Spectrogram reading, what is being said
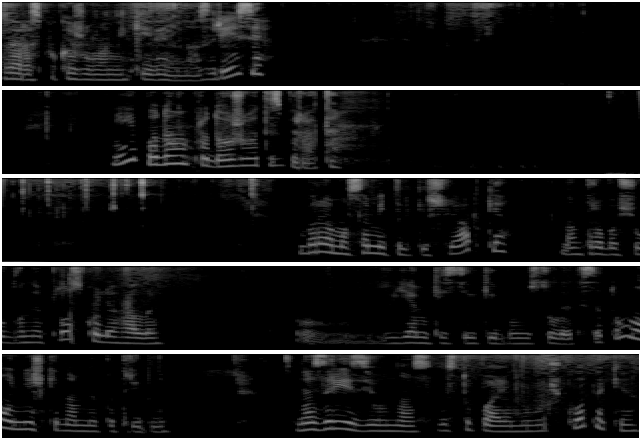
Зараз покажу вам, який він на зрізі. І будемо продовжувати збирати. Беремо самі тільки шляпки. Нам треба, щоб вони плоско лягали в ємкість, в якій будуть солитися. Тому ніжки нам не потрібні. На зрізі у нас виступає молочко таке.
